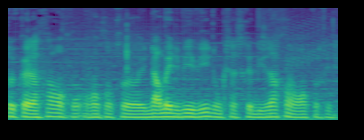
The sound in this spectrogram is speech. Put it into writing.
Sauf qu'à la fin on rencontre- on rencontre une armée de Vivi, donc ça serait bizarre qu'on le rencontre ici.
